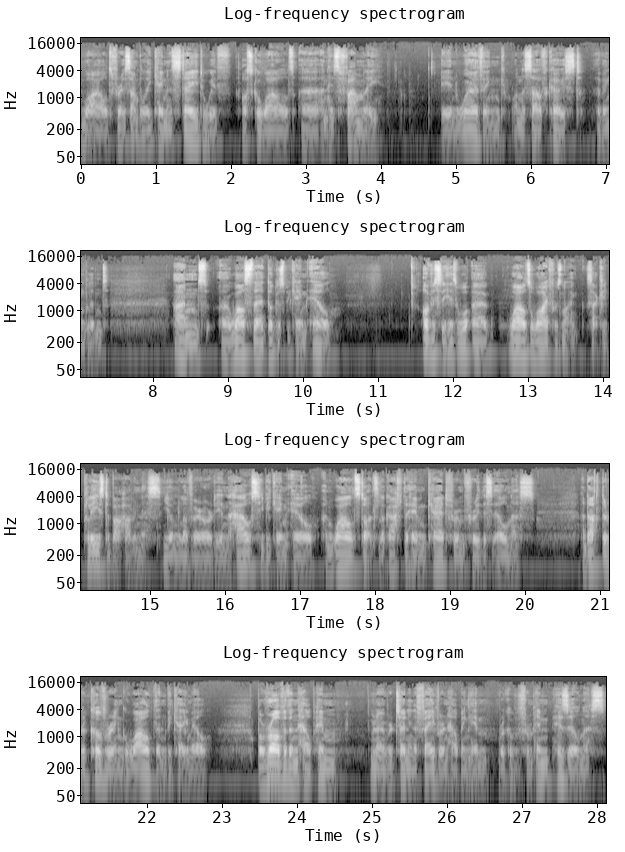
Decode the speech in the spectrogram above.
Wilde. For example, he came and stayed with Oscar Wilde uh, and his family in Worthing on the south coast of England. And uh, whilst there, Douglas became ill obviously his uh, wife was not exactly pleased about having this young lover already in the house. He became ill, and Wilde started to look after him and cared for him through this illness. And after recovering, Wilde then became ill. But rather than help him, you know, returning the favour and helping him recover from him his illness,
